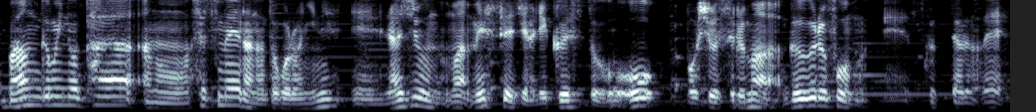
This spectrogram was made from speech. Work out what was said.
ー、番組のたあの説明欄のところにね、えー、ラジオの、まあ、メッセージやリクエストを募集する、まあ、Google フォーム、えー、作ってあるので、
